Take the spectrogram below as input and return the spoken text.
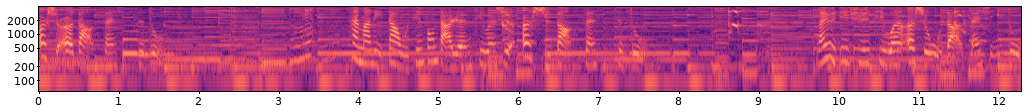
二十二到三十四度。太马里大武金风达人气温是二十到三十四度，南屿地区气温二十五到三十一度，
